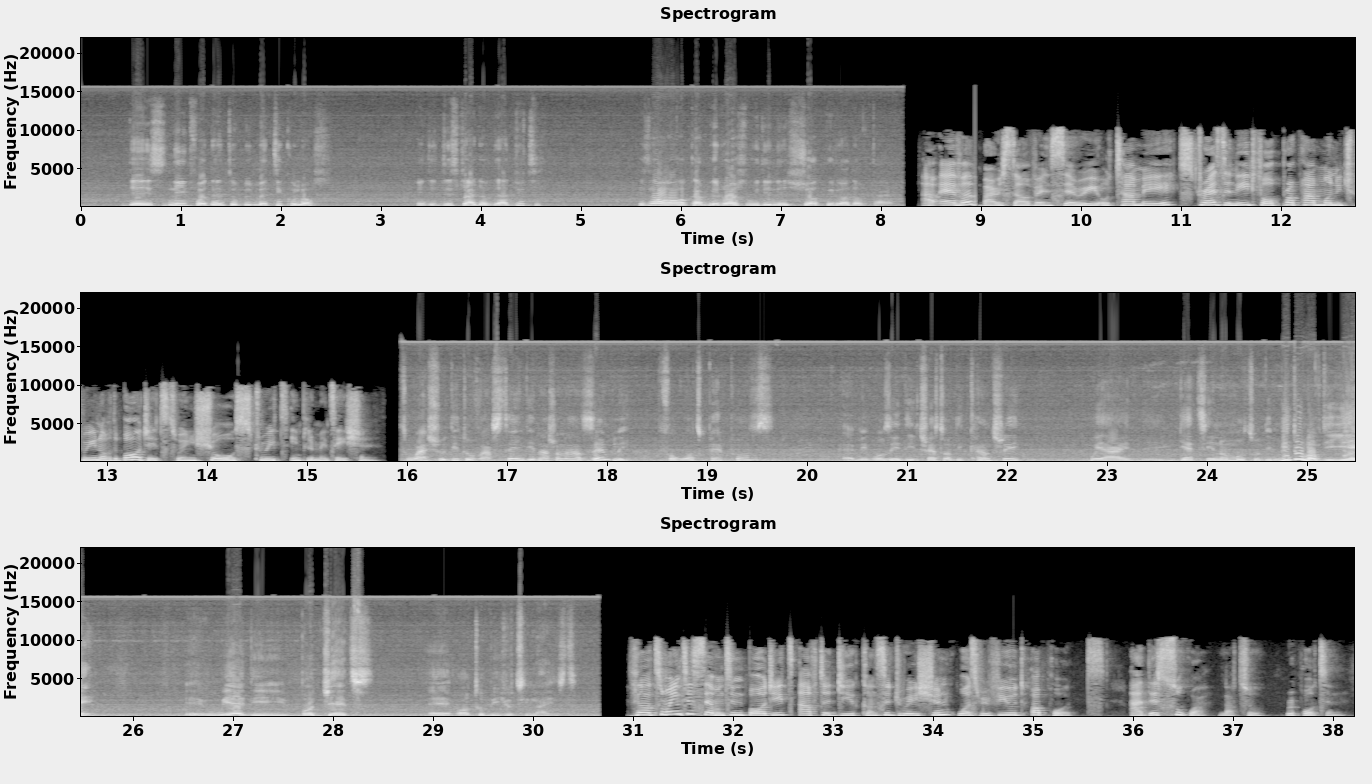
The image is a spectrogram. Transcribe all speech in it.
there is need for them to be meticulous in the discharge of their duty. It's not all can be rushed within a short period of time. However, Barrister Venseri Otame stressed the need for proper monitoring of the budget to ensure strict implementation. Why should it overstay in the National Assembly? For what purpose? I mean, was it the interest of the country? We are getting almost to the middle of the year uh, where the budget uh, ought to be utilized. The 2017 budget, after due consideration, was reviewed upwards. Adesuwa Lato reporting.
